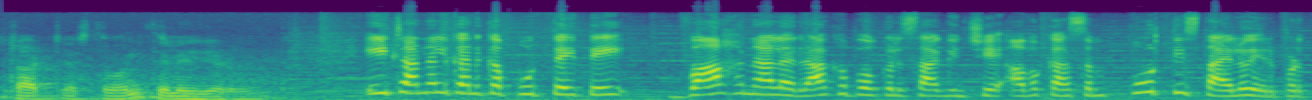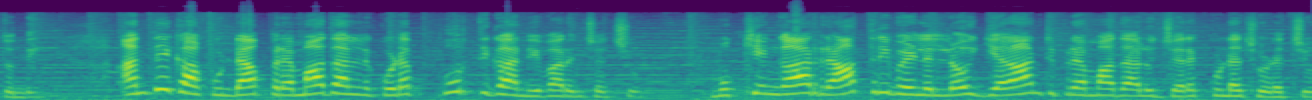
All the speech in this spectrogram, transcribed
స్టార్ట్ చేస్తామని తెలియజేయడం. ఈ టన్నెల్ కనుక పూర్తయితే వాహనాల రాకపోకలు సాగించే అవకాశం పూర్తి స్థాయిలో ఏర్పడుతుంది. అంతేకాకుండా ప్రమాదాలను కూడా పూర్తిగా నివారించొచ్చు. ముఖ్యంగా రాత్రి వేళల్లో ఎలాంటి ప్రమాదాలు జరగకుండా చూడొచ్చు.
